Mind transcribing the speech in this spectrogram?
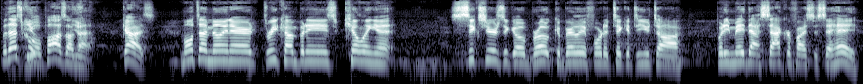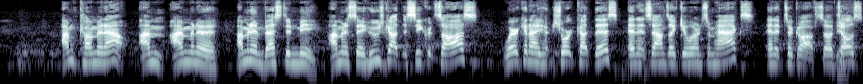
But that's cool. You- Pause on yeah. that. Guys, multimillionaire, three companies, killing it. Six years ago, broke, could barely afford a ticket to Utah, but he made that sacrifice to say, hey, I'm coming out. I'm I'm gonna I'm gonna invest in me. I'm gonna say who's got the secret sauce? Where can I shortcut this? And it sounds like you learned some hacks and it took off. So tell Yeah. us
